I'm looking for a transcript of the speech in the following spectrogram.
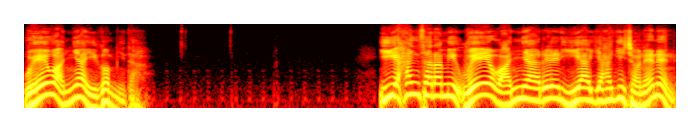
왜 왔냐 이겁니다. 이 한 사람이 왜 왔냐를 이야기하기 전에는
